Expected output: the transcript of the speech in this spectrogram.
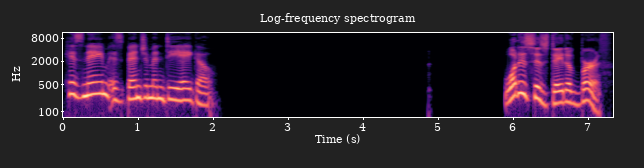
His name is Benjamin Diego. What is his date of birth?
